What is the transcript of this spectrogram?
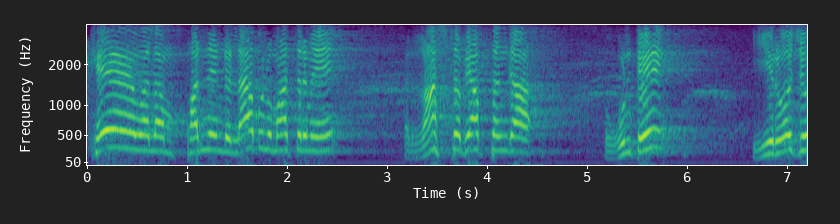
కేవలం పన్నెండు ల్యాబులు మాత్రమే రాష్ట్ర వ్యాప్తంగా ఉంటే ఈరోజు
